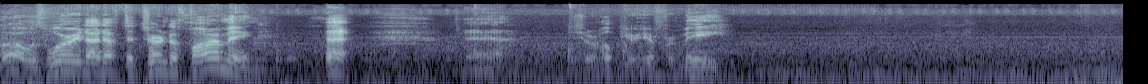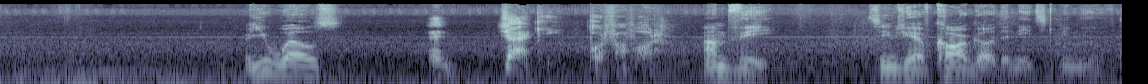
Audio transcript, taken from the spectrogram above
Oh, I was worried I'd have to turn to farming. yeah, sure hope you're here for me. Are you Welles? And Jackie, por favor. I'm V. Seems you have cargo that needs to be moved.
